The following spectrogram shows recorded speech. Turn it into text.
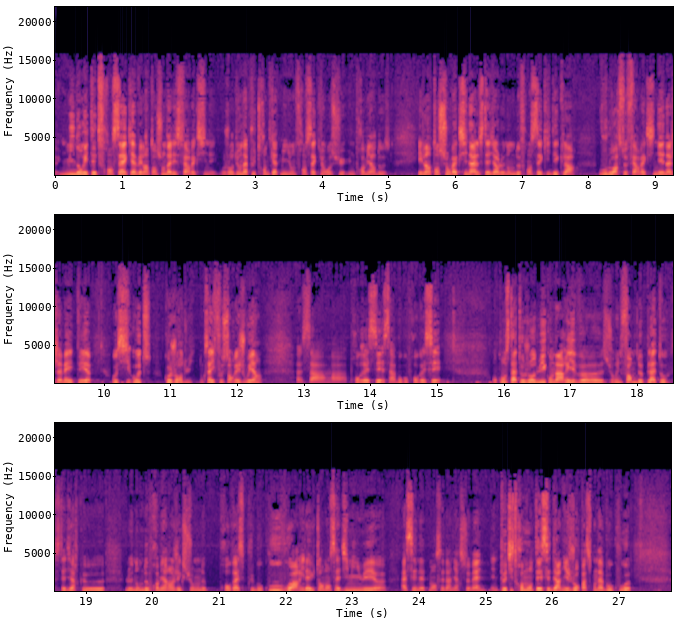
une minorité de Français qui avaient l'intention d'aller se faire vacciner. Aujourd'hui, on a plus de 34 millions de Français qui ont reçu une première dose. Et l'intention vaccinale, c'est-à-dire le nombre de Français qui déclarent vouloir se faire vacciner, n'a jamais été aussi haute qu'aujourd'hui. Donc ça, il faut s'en réjouir. Euh, ça a progressé, ça a beaucoup progressé on constate aujourd'hui qu'on arrive euh, sur une forme de plateau, c'est-à-dire que le nombre de premières injections ne progresse plus beaucoup, voire il a eu tendance à diminuer euh, assez nettement ces dernières semaines. Il y a une petite remontée ces derniers jours parce qu'on a beaucoup euh,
